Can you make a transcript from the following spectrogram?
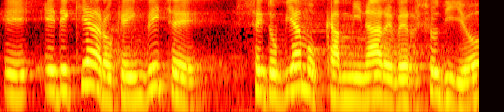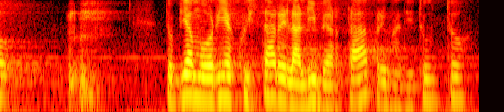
e, ed è chiaro che invece se dobbiamo camminare verso Dio, dobbiamo riacquistare la libertà prima di tutto,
